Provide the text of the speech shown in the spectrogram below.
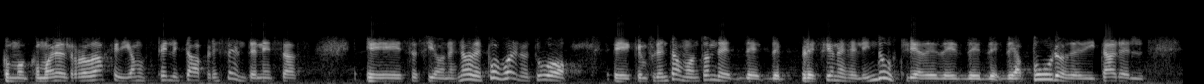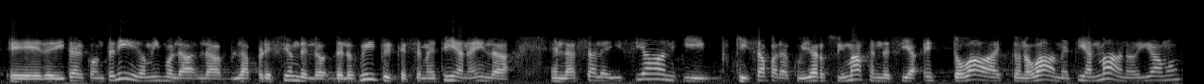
como como era el rodaje digamos él estaba presente en esas eh, sesiones no después bueno tuvo que enfrentar un montón de, presiones de la industria de, de, apuros de editar el eh, de editar el contenido, mismo la, la, presión de, de, los Beatles que se metían ahí en la, en la sala de edición y quizá para cuidar su imagen decía esto va, esto no va, metían mano, digamos.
